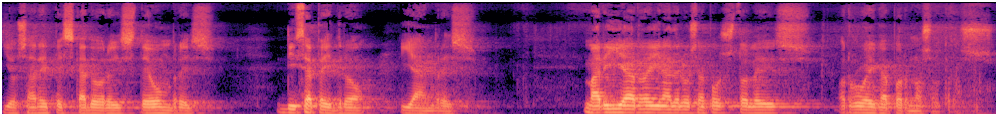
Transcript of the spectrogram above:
y os haré pescadores de hombres, dice Pedro y Andrés. María, Reina de los Apóstoles, ruega por nosotros.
